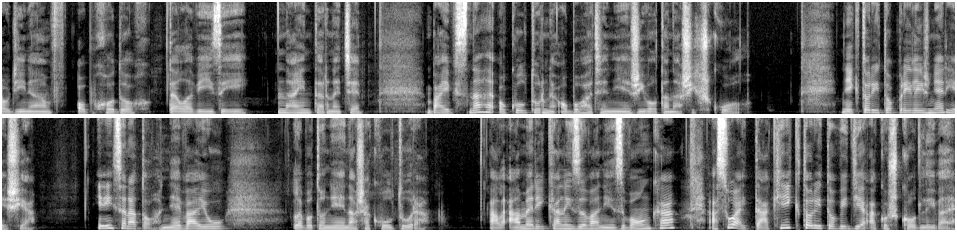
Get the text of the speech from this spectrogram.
rodinám v obchodoch, televízii, na internete, ba aj v snahe o kultúrne obohatenie života našich škôl. Niektorí to príliš neriešia. Iní sa na to hnevajú, lebo to nie je naša kultúra. Ale amerikanizovanie zvonka a sú aj takí, ktorí to vidia ako škodlivé.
